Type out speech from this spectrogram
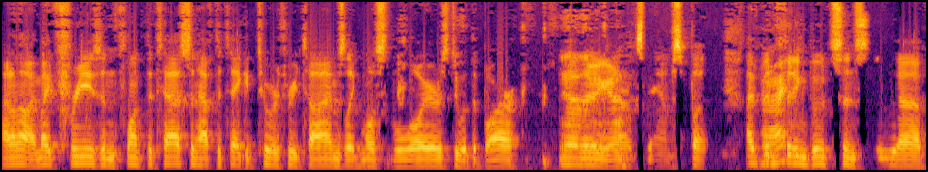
I don't know. I might freeze and flunk the test and have to take it two or three times, like most of the lawyers do at the bar. Yeah, there you go. Exams, but I've been right. fitting boots since the uh,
